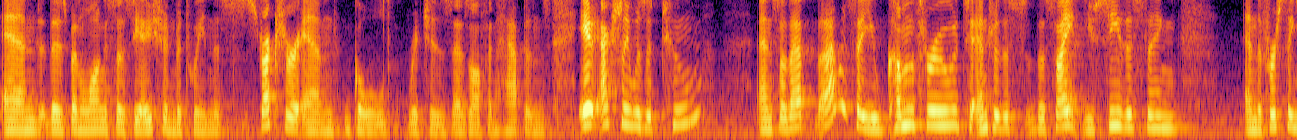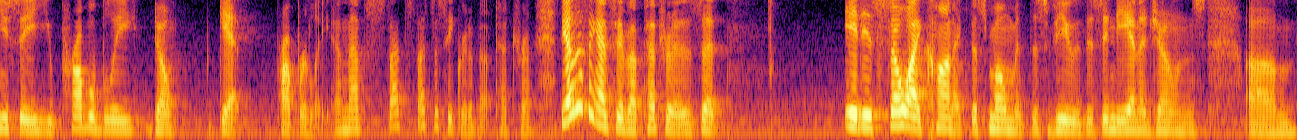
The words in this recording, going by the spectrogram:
And there's been a long association between this structure and gold riches, as often happens. It actually was a tomb. And so that I would say you come through to enter this the site, you see this thing, and the first thing you see you probably don't get properly. And that's that's that's a secret about Petra. The other thing I'd say about Petra is that it is so iconic this moment this view this indiana jones um,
